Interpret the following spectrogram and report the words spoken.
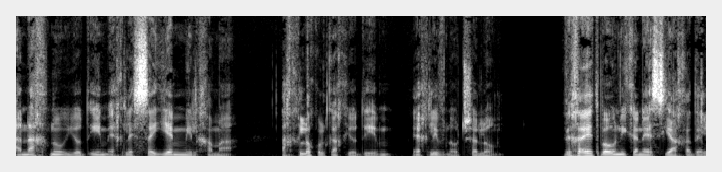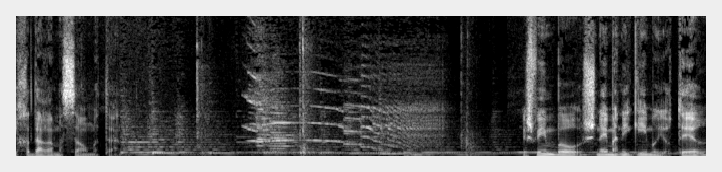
אנחנו יודעים איך לסיים מלחמה, אך לא כל כך יודעים איך לבנות שלום. וכעת בואו ניכנס יחד אל חדר המשא ומתן. יושבים בו שני מנהיגים או יותר,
